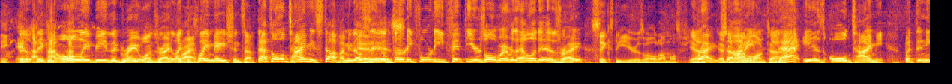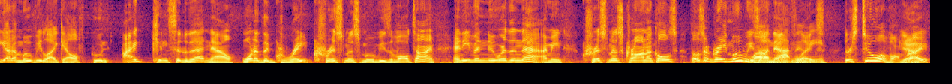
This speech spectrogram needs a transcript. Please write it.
Old-timey. they, they can only be the great ones, right? Like Right. the claymation stuff. That's old timey stuff. I mean, those It things is. are 30, 40, 50 years old, wherever the hell it is, right? 60 years old almost. Yeah, right. They've so been around I mean, a long time. that is old timey. But then you got a movie like Elf, who I consider that now one of the great Christmas movies of all time, and even newer than that. I mean, Christmas Chronicles. Those are great movies Love on that Netflix. movie. There's two of them, Yeah. right?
